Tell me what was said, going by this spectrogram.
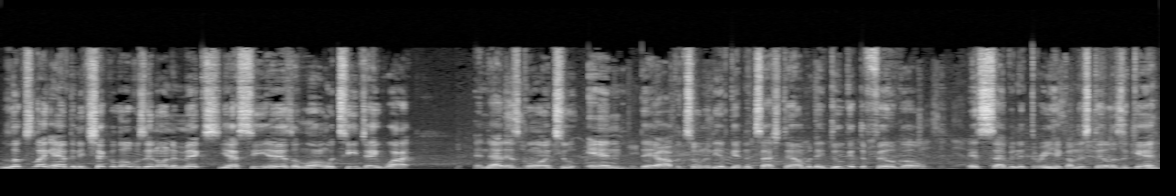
Looks like Anthony Chickillo was in on the mix. Yes, he is, along with T.J. Watt. And that is going to end their opportunity of getting a touchdown, but they do get the field goal. It's 7 to 3. Here come the Steelers again.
